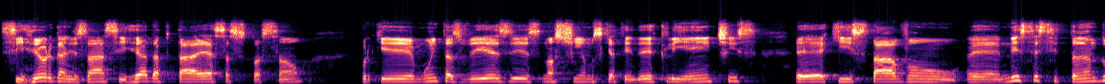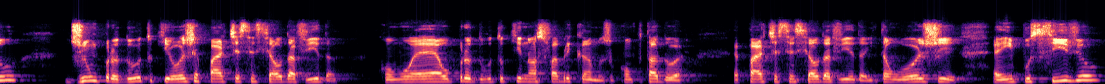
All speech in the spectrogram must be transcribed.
se reorganizar, se readaptar a essa situação, porque muitas vezes nós tínhamos que atender clientes é, que estavam é, necessitando de um produto que hoje é parte essencial da vida, como é o produto que nós fabricamos, o computador. É parte essencial da vida. Então, hoje é impossível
